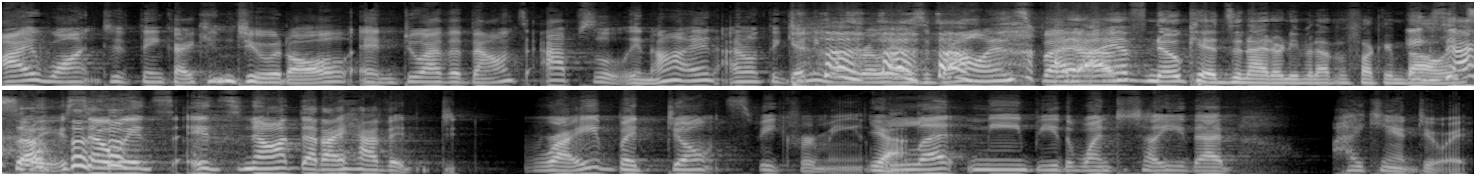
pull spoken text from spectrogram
I want to think I can do it all. And do I have a balance? Absolutely not. I don't think anyone really has a balance. But I, I um, have no kids and I don't even have a fucking balance. so- exactly. So. it's it's not that I have it right, but don't speak for me. Yeah. Let me be the one to tell you that I can't do it.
